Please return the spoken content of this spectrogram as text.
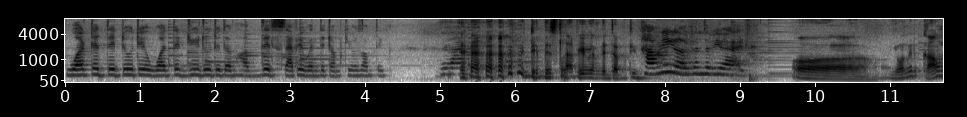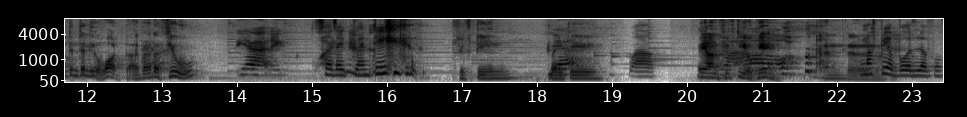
what did they do to you? What did you do to them? How did they slap you when they dumped you or something? Did they slap you when they dumped you? how many girlfriends have you had? Oh, you want me to count and tell you what? I've had a few. Yeah, like So like 20? 15, 20. wow. Hey, I'm 50, okay? And. Uh, Must be a bird lover.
